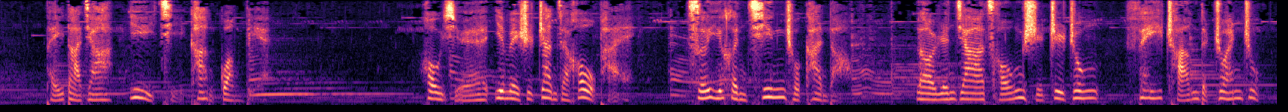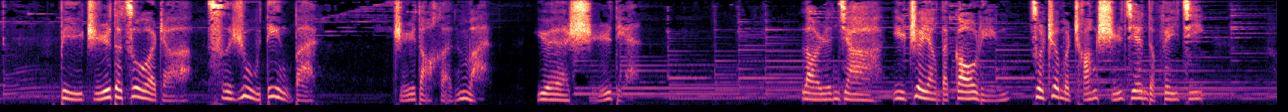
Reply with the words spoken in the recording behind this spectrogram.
陪大家一起看光碟。后学因为是站在后排，所以很清楚看到，老人家从始至终非常的专注，笔直的坐着，似入定般。直到很晚，约十点。老人家以这样的高龄坐这么长时间的飞机，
